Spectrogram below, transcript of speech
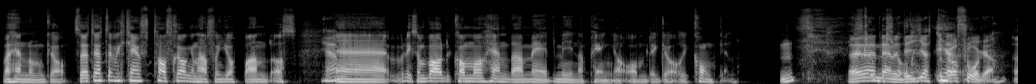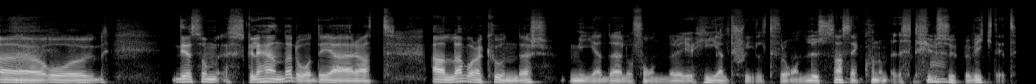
vad händer om de går? Så jag tror att vi kan ta frågan här från Joppa Anders. Ja. Eh, liksom, vad kommer att hända med mina pengar om det går i konken? Mm. Nej, nej, nej, men det är en jättebra ja. fråga. Uh, och det som skulle hända då, det är att alla våra kunders medel och fonder är ju helt skilt från Lysas ekonomi. Det är ju mm. superviktigt.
